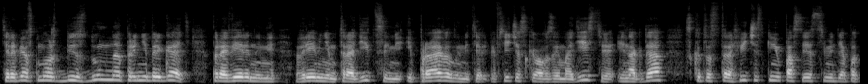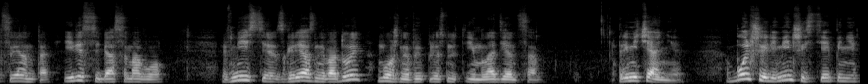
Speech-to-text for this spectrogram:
Терапевт может бездумно пренебрегать проверенными временем традициями и правилами терапевтического взаимодействия, иногда с катастрофическими последствиями для пациента или себя самого. Вместе с грязной водой можно выплеснуть и младенца. Примечание. В большей или меньшей степени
